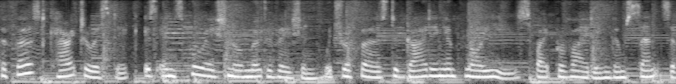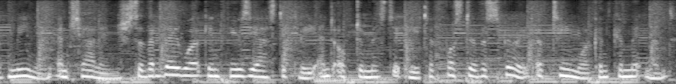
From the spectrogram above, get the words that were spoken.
The first characteristic is inspirational motivation which refers to guiding employees by providing them sense of meaning and challenge so that they work enthusiastically and optimistically to foster the spirit of teamwork and commitment.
